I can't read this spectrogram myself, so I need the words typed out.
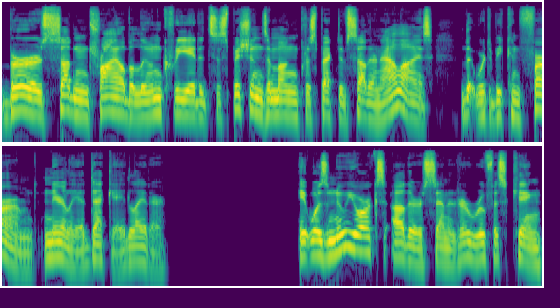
Burr's sudden trial balloon created suspicions among prospective Southern allies that were to be confirmed nearly a decade later. It was New York's other Senator, Rufus King,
